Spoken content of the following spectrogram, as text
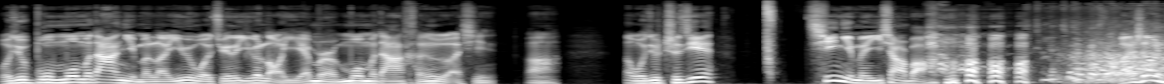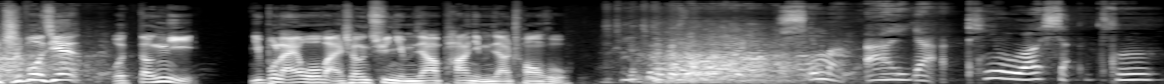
我就不么么哒你们了，因为我觉得一个老爷们儿么么哒很恶心啊。那我就直接亲你们一下吧。晚上直播间我等你，你不来我晚上去你们家趴你们家窗户。喜马拉雅听，我想听。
